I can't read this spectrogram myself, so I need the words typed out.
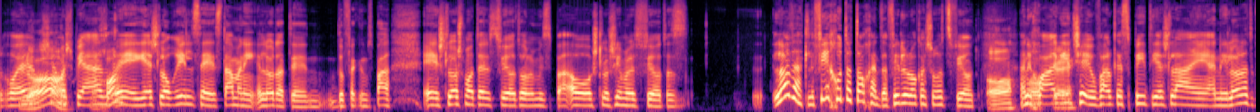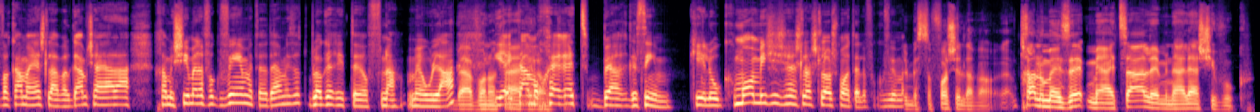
רואה לא, שמשפיעה, נכון. אה, יש לו רילס, אה, סתם אני לא יודעת, אה, דופקת מספר, אה, 300 אלף צפיות או, למספר, או 30 אלף צפיות, אז לא יודעת, לפי איכות התוכן, זה אפילו לא קשור לצפיות. או, אני יכולה אוקיי. להגיד שיובל כספית יש לה, אה, אני לא יודעת כבר כמה יש לה, אבל גם שהיה לה 50 אלף עוקבים, אתה יודע מי זאת? בלוגרית אה, אופנה מעולה. בעוונותיי, היא הייתה לא מוכרת בארגזים, כאילו כמו מישהי שיש לה 300 אלף עוקבים. בסופו של דבר. התחלנו מאיזה, מהעצה למנהלי השיווק.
